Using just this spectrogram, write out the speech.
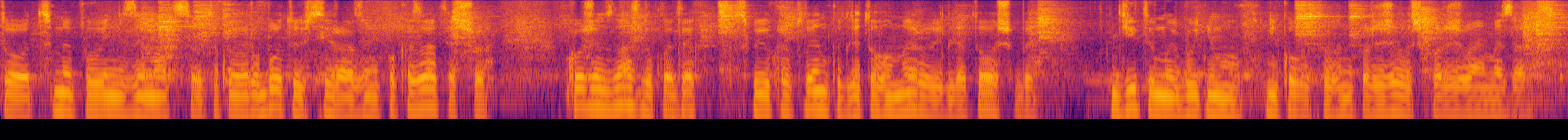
то от ми повинні займатися такою роботою всі разом і показати, що кожен з нас докладе свою краплинку для того миру і для того, щоб діти в майбутньому ніколи того не пережили, що переживаємо ми зараз.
